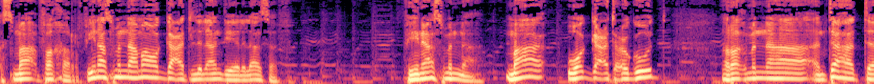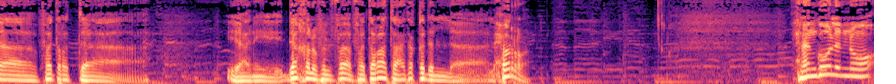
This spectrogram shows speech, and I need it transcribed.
أسماء فخر. في ناس منها ما وقعت للأندية للأسف. في ناس منها ما وقعت عقود رغم أنها انتهت آه، فترة آه، يعني دخلوا في الفترات أعتقد الحرة. إحنا نقول إنه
